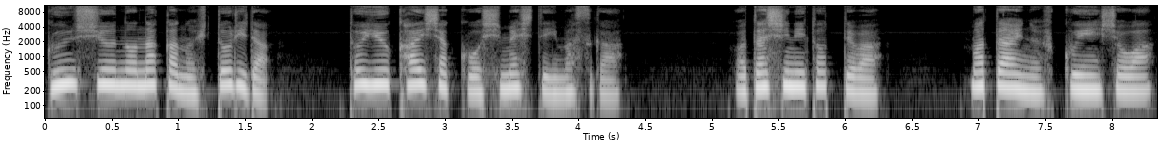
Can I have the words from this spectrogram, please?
群衆の中の一人だ、という解釈を示していますが、私にとっては、マタイの福音書は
